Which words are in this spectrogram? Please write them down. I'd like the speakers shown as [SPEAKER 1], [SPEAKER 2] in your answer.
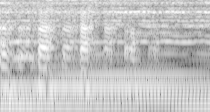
[SPEAKER 1] ハハハハ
